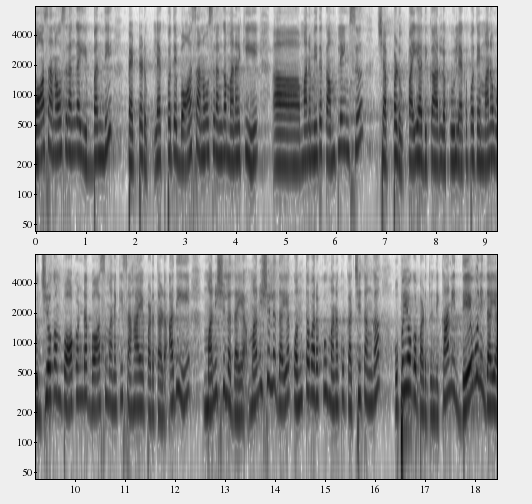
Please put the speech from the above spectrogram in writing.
బాస్ అనవసరంగా ఇబ్బంది పెట్టడు. లేకపోతే బాస్ అనవసరంగా మనకి మన మీద కంప్లైంట్స్ చెప్పడు పై అధికారులకు. లేకపోతే మన ఉద్యోగం పోకుండా బాస్ మనకి సహాయపడతాడు. అది మనుషుల దయ. మనుషుల దయ కొంతవరకు మనకు ఖచ్చితంగా ఉపయోగపడుతుంది. కానీ దేవుని దయ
